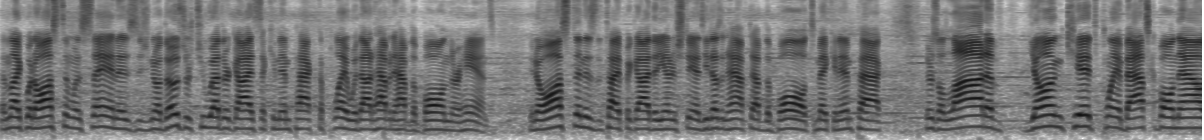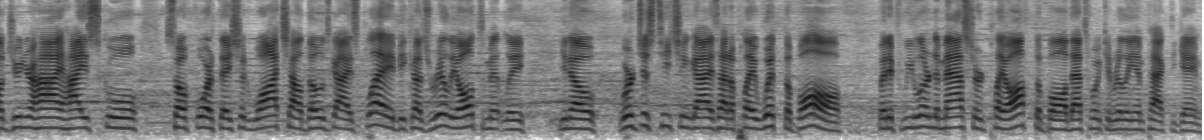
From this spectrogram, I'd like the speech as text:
And like what Austin was saying is, is, you know, those are two other guys that can impact the play without having to have the ball in their hands. You know, Austin is the type of guy that he understands he doesn't have to have the ball to make an impact. There's a lot of young kids playing basketball now, junior high, high school, so forth. They should watch how those guys play because really ultimately, you know, we're just teaching guys how to play with the ball. But if we learn to master play off the ball, that's when we can really impact the game.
